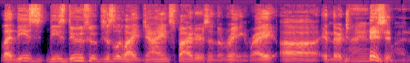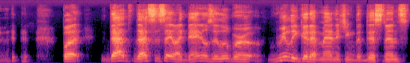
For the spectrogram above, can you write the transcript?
like these these dudes who just look like giant spiders in the ring, right? Uh in their giant division. but that that's to say, like Daniel Zellhuber really good at managing the distance.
